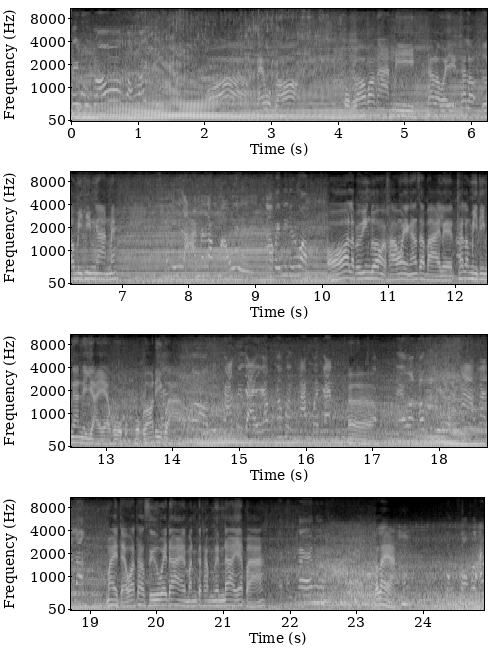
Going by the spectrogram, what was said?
เป็นหกล้อสองร้อยสี่อ๋อใช้หกล้อหกล้อก็งานดี ถ้าเราไปถ้าเราเรามีทีมงานไหมมีหลานมันรับเหมาอยู่ เอาไปวิ่งร่วม อ๋อ เราไปวิ่งร่วมกับเขาอย่างนั้นสบายเลย ถ้าเรามีทีมงานใหญ่ๆอะหกหกล้อดีกว่า ก็ทีมงานไม่ใหญ่ครับเขาเพิ่งทำเหมือนกัน เออ แต่ว่าเขาไม่อยู่ห้าคันละไม่แต่ว่าถ้าซื้อไว้ได้มันก็ทำเงินได้ใช่ปะแต่มันแพงครับเท่าไหร่อะ ตกสองล้าน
